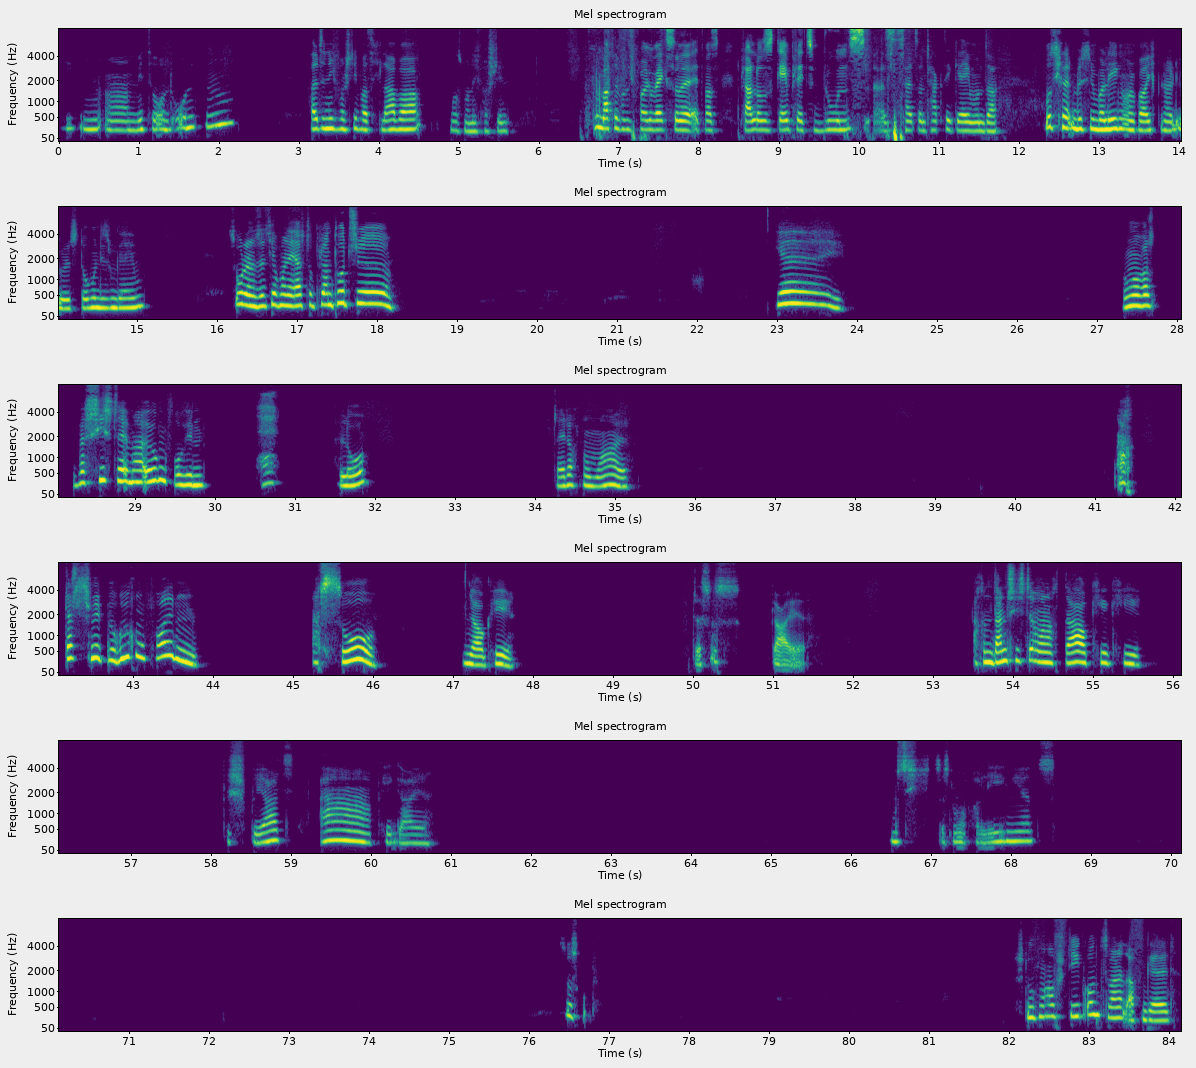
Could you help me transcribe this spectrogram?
Äh, Mitte und unten. Falls ihr nicht versteht, was ich laber, muss man nicht verstehen. Ich mache einfach die Folge weg, so ein etwas planloses Gameplay zu Bloons. Also es ist halt so ein Taktik-Game und da muss ich halt ein bisschen überlegen, aber ich bin halt übelst dumm in diesem Game. So, dann setze ich auf meine erste Plantutsche. Yay. Junge, was, was schießt der immer irgendwo hin? Hä? Hallo? Sei doch normal. Ach, das ist mit Berührung folgen. Ach so. Ja, okay. Das ist geil. Ach, und dann schießt er immer noch da. Okay, okay. Gesperrt. Ah, okay, geil. Muss ich das nochmal verlegen jetzt? So ist gut. Stufenaufstieg und 200 Affengeld.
